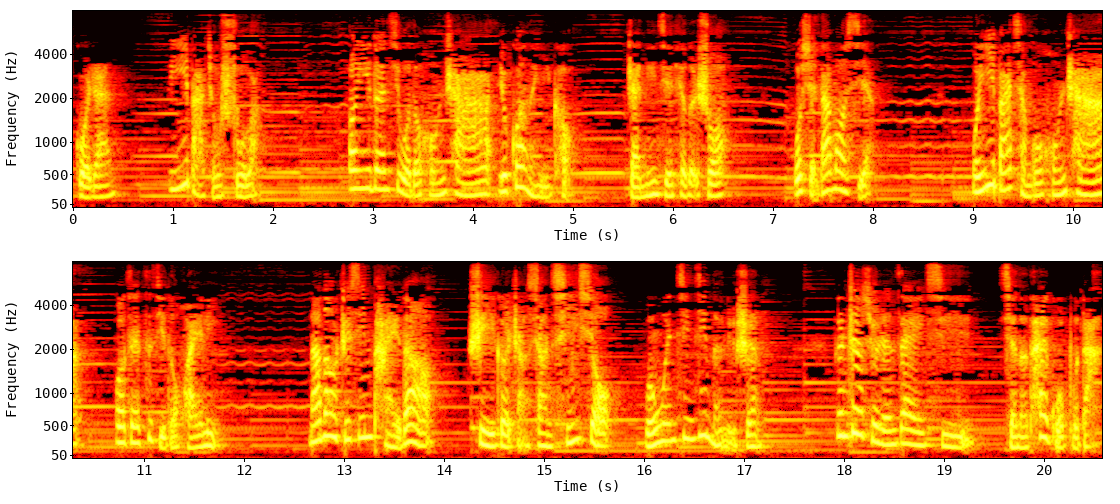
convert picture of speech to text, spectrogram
果然，第一把就输了。方一端起我的红茶，又灌了一口。斩钉截铁地说：“我选大冒险。”我一把抢过红茶，抱在自己的怀里。拿到执行牌的是一个长相清秀、文文静静的女生，跟这群人在一起显得太过不搭，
